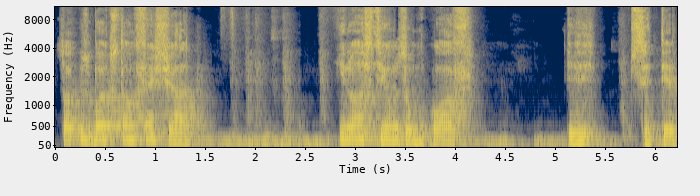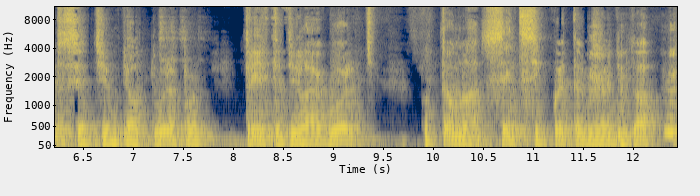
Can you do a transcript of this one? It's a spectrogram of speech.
Só que os bancos estavam fechados. E nós tínhamos um cofre de 70 centímetros de altura por 30 de largura. Botamos lá 150 milhões de dólares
